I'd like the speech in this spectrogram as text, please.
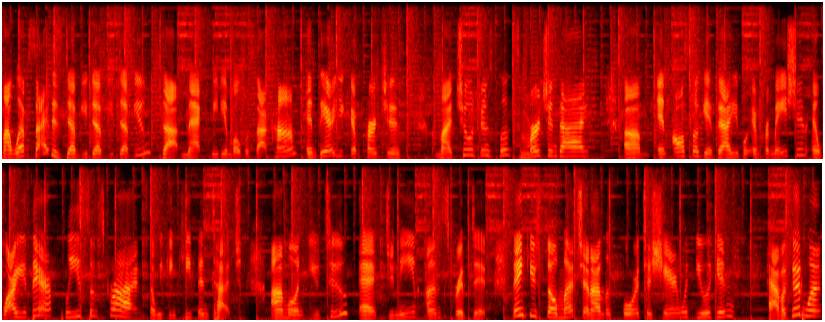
My website is www.macmediamoguls.com, and there you can purchase my children's books, merchandise, um, and also get valuable information. And while you're there, please subscribe so we can keep in touch. I'm on YouTube at Jeanine Unscripted. Thank you so much, and I look forward to sharing with you again. Have a good one.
